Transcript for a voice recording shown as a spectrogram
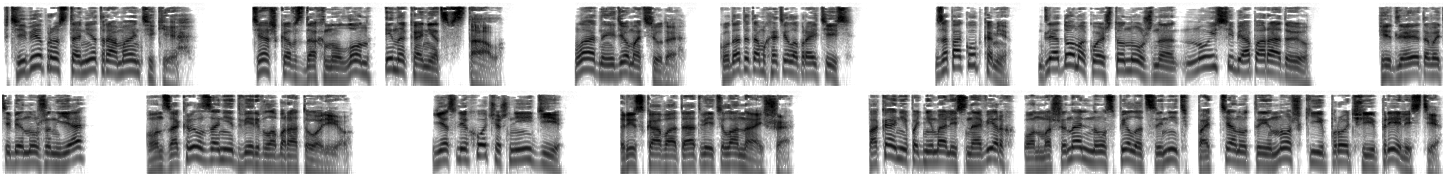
«В тебе просто нет романтики». Тяжко вздохнул он и, наконец, встал. «Ладно, идем отсюда. Куда ты там хотела пройтись?» «За покупками. Для дома кое-что нужно, ну и себя порадую». «И для этого тебе нужен я?» Он закрыл за ней дверь в лабораторию. «Если хочешь, не иди», — рисковато ответила Найша. Пока они поднимались наверх, он машинально успел оценить подтянутые ножки и прочие прелести,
